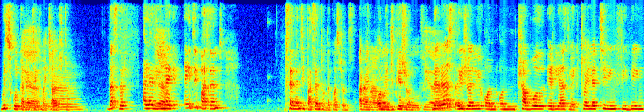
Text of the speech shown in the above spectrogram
which school can I take my child to? That's the like Yeah. like eighty percent. 70% of the questions are right on education. schools, yeah. The rest are usually on, on trouble areas like toileting, feeding,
